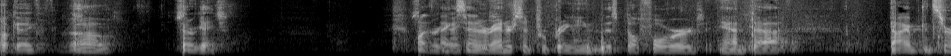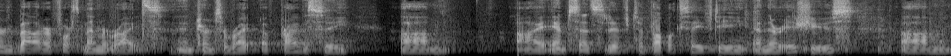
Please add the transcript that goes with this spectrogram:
Okay, um, Senator Gaines. I want to thank Senator. Anderson for bringing this bill forward, and uh, I am concerned about our Fourth Amendment rights in terms of right of privacy. Um, I am sensitive to public safety and their issues, um,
